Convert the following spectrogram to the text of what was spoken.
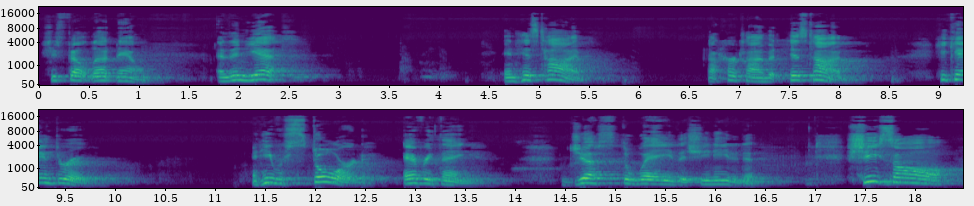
she felt let down. And then, yet, in his time, not her time, but his time, he came through and he restored everything just the way that she needed it. She saw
